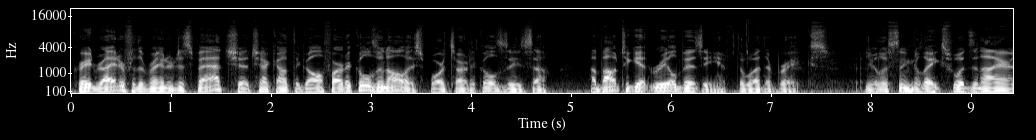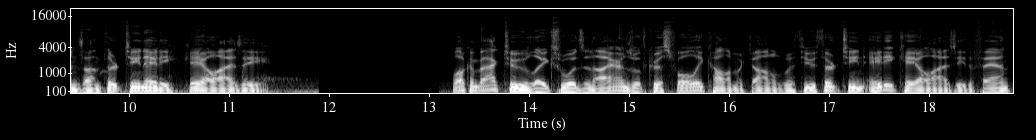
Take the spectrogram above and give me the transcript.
Great writer for the Brainerd Dispatch. Uh, check out the golf articles and all his sports articles. He's uh, about to get real busy if the weather breaks. You're listening to Lakes, Woods, and Irons on 1380 KLIZ. Welcome back to Lakes, Woods, and Irons with Chris Foley, Colin McDonald with you. 1380 KLIZ, the fan.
